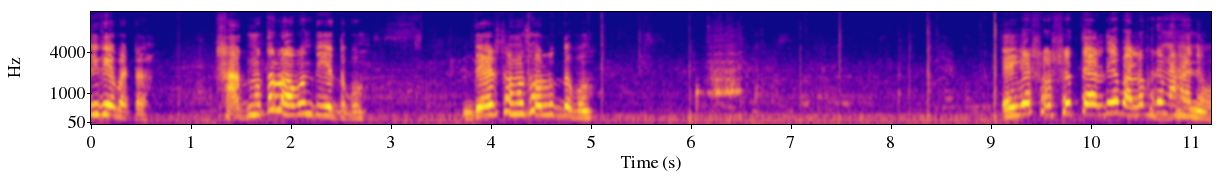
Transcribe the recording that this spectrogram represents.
জিরে বাটা। স্বাদ মতো লবণ দিয়ে দেবো। দেড় চামচ হলুদ দেবো। এইবার সর্ষের তেল দিয়ে ভালো করে মাখায় নেব।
